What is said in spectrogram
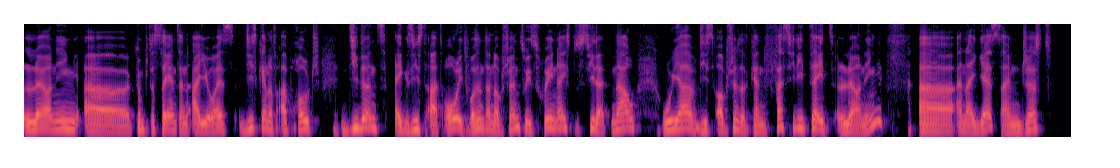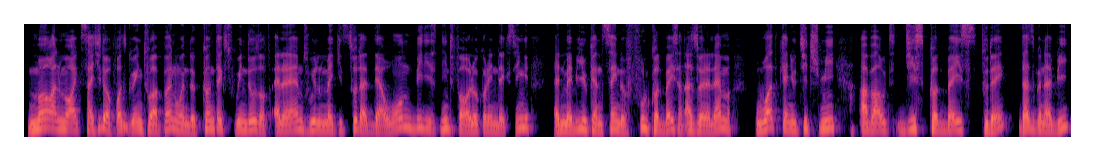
learning uh, computer science and iOS, this kind of approach didn't exist at all. It wasn't an option. So it's really nice to see that now we have these options that can facilitate learning. Uh, and I guess I'm just more and more excited of what's going to happen when the context windows of LLMs will make it so that there won't be this need for local indexing. And maybe you can send a full code base and as a LLM, what can you teach me about this code base today? That's going to be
